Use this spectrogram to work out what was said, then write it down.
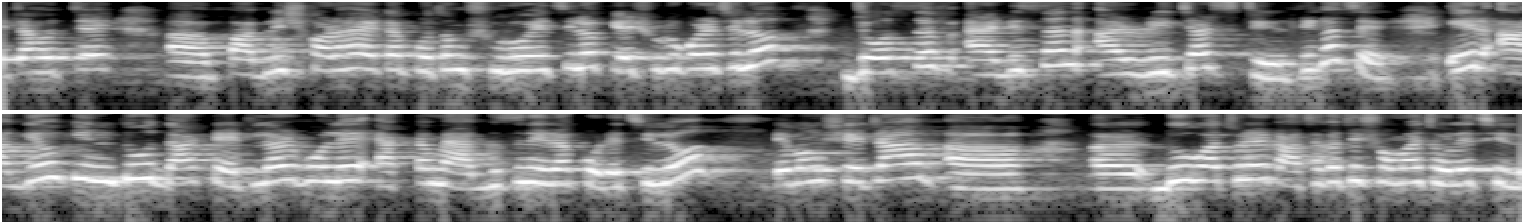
এটা হচ্ছে পাবলিশ করা হয়। এটা প্রথম শুরু হয়েছিল, কে শুরু করেছিল? জোসেফ অ্যাডিসন আর রিচার্ড স্টিল ঠিক আছে? এর আগেও কিন্তু দ্য টেটলার বলে একটা ম্যাগাজিন এরা করেছিল এবং সেটা দু বছরের কাছাকাছি সময় চলেছিল।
